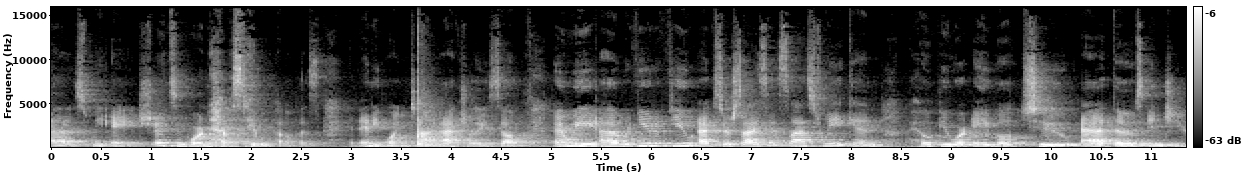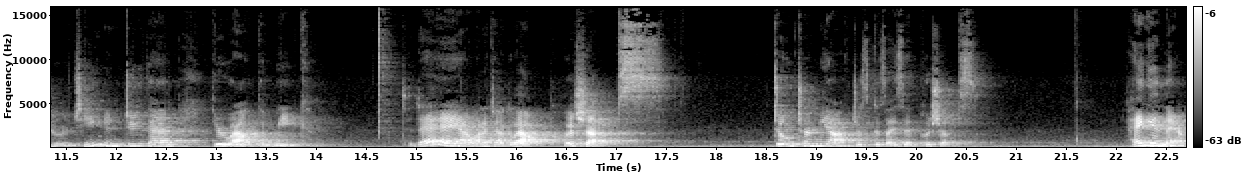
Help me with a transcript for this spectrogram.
as we age. It's important to have a stable pelvis at any point in time actually. So, and we uh, reviewed a few exercises last week and I hope you were able to add those into your routine and do them throughout the week. Today I want to talk about push-ups. Don't turn me off just because I said push-ups. Hang in there,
